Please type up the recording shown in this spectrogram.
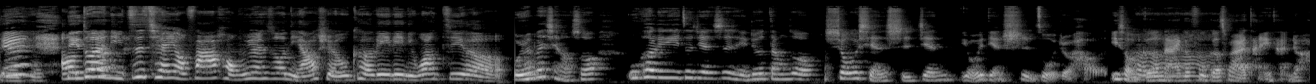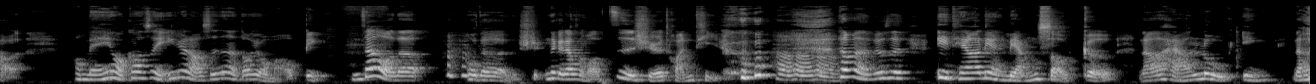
因为你，对你之前有发宏愿说你要学乌克丽丽，你忘记了？我原本想说乌克丽丽这件事情，就是当做休闲时间有一点事做就好了，一首歌拿一个副歌出来弹一弹就好了。我没有告诉你，音乐老师真的都有毛病。你知道我的 我的学那个叫什么自学团体 他们就是一天要练两首歌，然后还要录音，然后。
